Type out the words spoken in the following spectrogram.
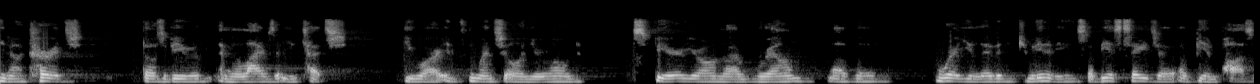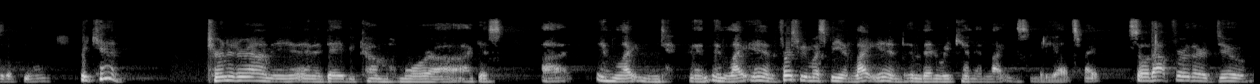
you know encourage those of you and the lives that you touch. You are influential in your own sphere, your own uh, realm of uh, where you live in your community. So be a sage of, of being positive. You know? We can turn it around in, a day, become more, uh, I guess, uh, enlightened and enlightened. First, we must be enlightened, and then we can enlighten somebody else, right? So, without further ado,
